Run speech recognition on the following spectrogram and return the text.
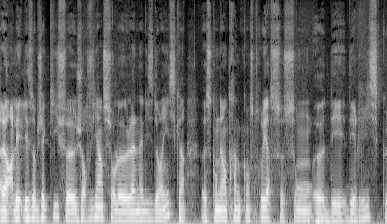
Alors, les, objectifs, euh, je reviens sur l'analyse de risque. Euh, ce qu'on est en train de construire, ce sont euh, des, des, risques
